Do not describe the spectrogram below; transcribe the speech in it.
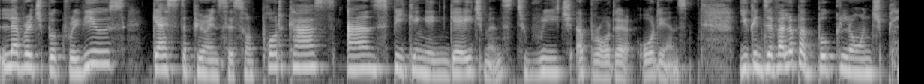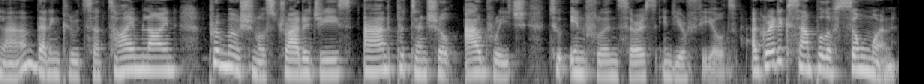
Leverage book reviews, guest appearances on podcasts, and speaking engagements to reach a broader audience. You can develop a book launch plan that includes a timeline, promotional strategies, and potential outreach to influencers in your field. A great example of someone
